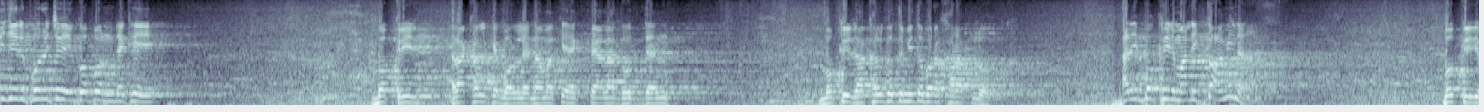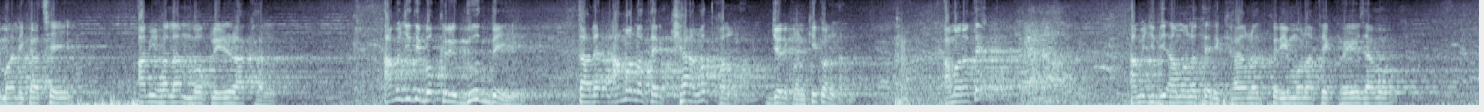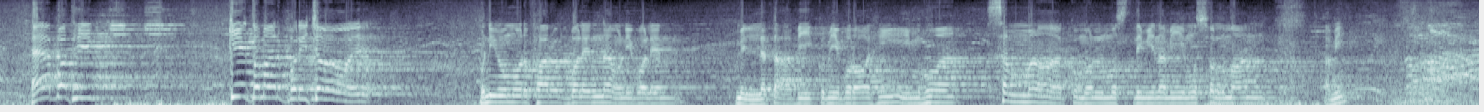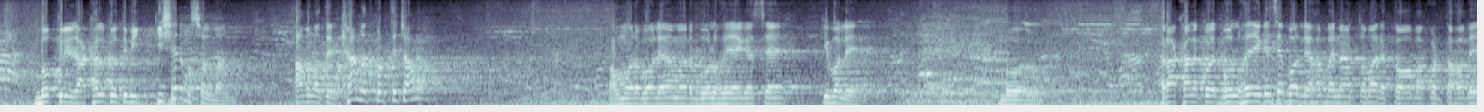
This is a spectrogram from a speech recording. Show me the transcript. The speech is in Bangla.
নিজের পরিচয় গোপন রেখে বকরির রাখালকে বললেন, আমাকে এক পেয়ালা দুধ দেন। বকরির রাখালকে, তুমি তো বড় খারাপ লোক। আরে বকরির মালিক তো আমি না। বকরির মালিক আছে, আমি হলাম বকরির রাখাল। আমি যদি বকরির দুধ দেই, তাহলে আমানতের খেয়ানত করলাম। যেরকম কি করলাম? আমানতের? আমি যদি আমানতের খেয়ানত করি, মোনাফেক হয়ে যাব। হ্যাঁ পথিক, কি তোমার পরিচয়? উনি ওমর ফারুক বলেন না, উনি বলেন আমি তুমি কিসের মুসলমান? খেয়ানত করতে চাও? অমর বলে, আমার বল হয়ে গেছে। কি বলে? বল রাখাল করে বল হয়ে গেছে, বললে হবে না, তোমার তবা করতে হবে।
